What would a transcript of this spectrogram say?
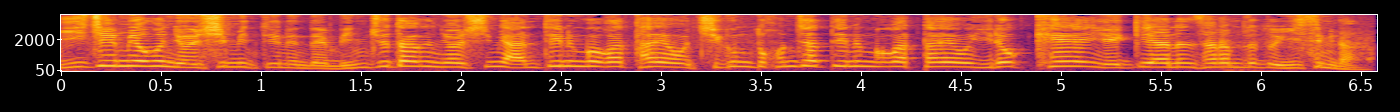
이재명은 열심히 뛰는데 민주당은 열심히 안 뛰는 것 같아요. 지금도 혼자 뛰는 것 같아요. 이렇게 얘기하는 사람들도 있습니다.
